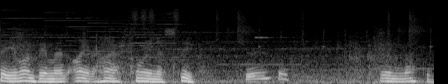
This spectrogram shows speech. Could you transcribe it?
Tell you one thing, man. I ain't half falling asleep. Doing nothing.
